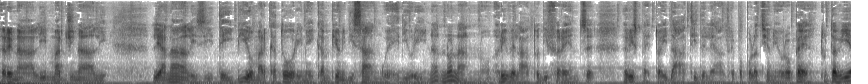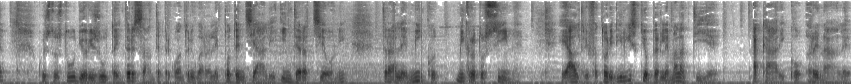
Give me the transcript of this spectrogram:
renali marginali le analisi dei biomarcatori nei campioni di sangue e di urina non hanno rivelato differenze rispetto ai dati delle altre popolazioni europee. Tuttavia, questo studio risulta interessante per quanto riguarda le potenziali interazioni tra le micro- microtossine e altri fattori di rischio per le malattie a carico renale,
